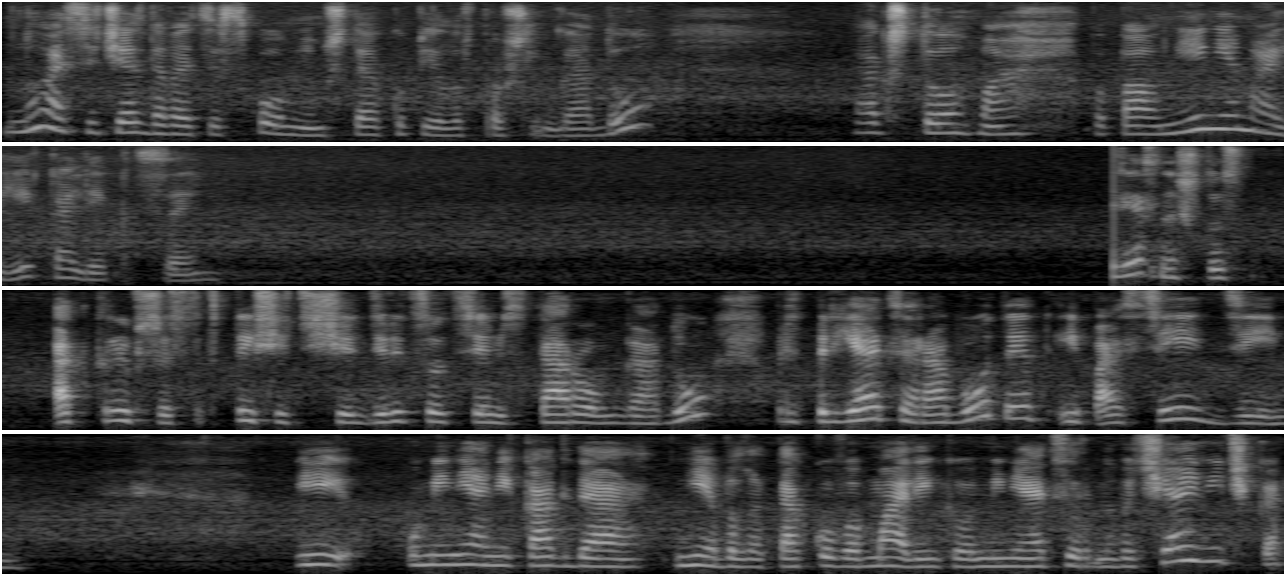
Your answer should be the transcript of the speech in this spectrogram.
Ну, а сейчас давайте вспомним, что я купила в прошлом году. Так что пополнение моей коллекции. Интересно, что открывшись в 1972 году, предприятие работает и по сей день. И у меня никогда не было такого маленького миниатюрного чайничка.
